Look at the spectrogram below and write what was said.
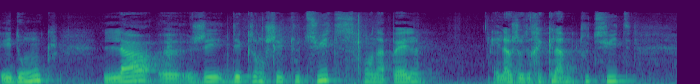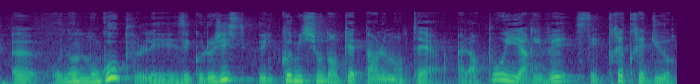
Et donc là, euh, j'ai déclenché tout de suite ce qu'on appelle, et là je réclame tout de suite euh, au nom de mon groupe, les écologistes, une commission d'enquête parlementaire. Alors pour y arriver, c'est très très dur,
